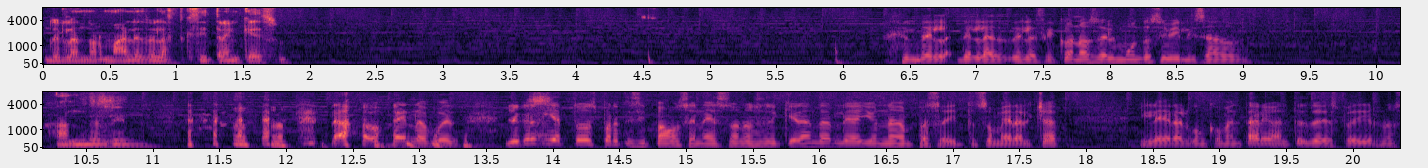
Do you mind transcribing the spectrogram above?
de las normales, de las que sí traen queso. De, la- de las, de las que conoce el mundo civilizado. Ándale. No, bueno, pues yo creo que ya todos participamos en eso. No sé si quieran darle ahí una pasadita somera al chat y leer algún comentario antes de despedirnos.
